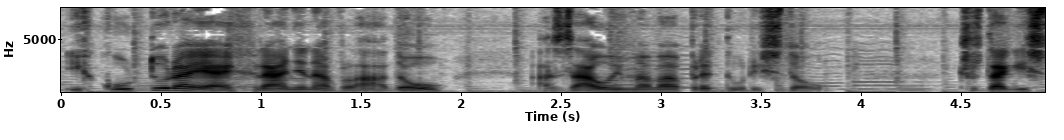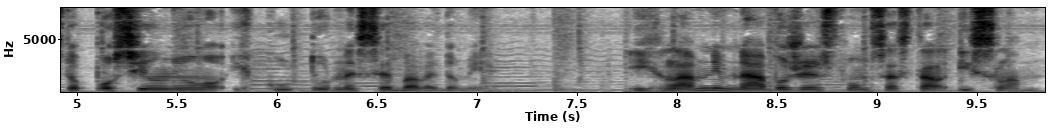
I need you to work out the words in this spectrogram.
Ich kultúra je aj chránená vládou a zaujímavá pre turistov, čo takisto posilnilo ich kultúrne sebavedomie. Ich hlavným náboženstvom sa stal islam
